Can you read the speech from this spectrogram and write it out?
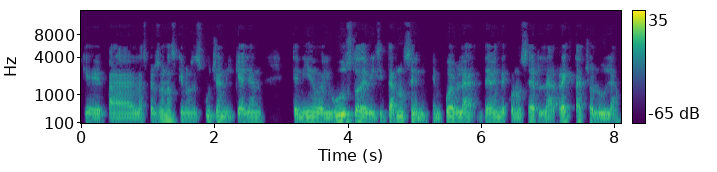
que para las personas que nos escuchan y que hayan tenido el gusto de visitarnos en, en Puebla, deben de conocer la recta Cholula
